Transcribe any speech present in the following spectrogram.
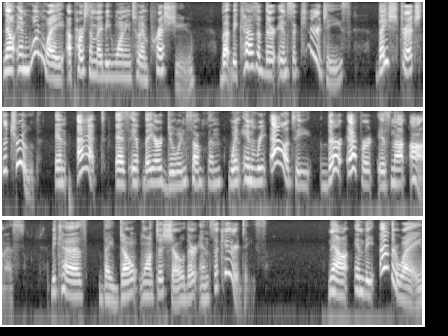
Now, in one way, a person may be wanting to impress you, but because of their insecurities, they stretch the truth and act as if they are doing something when in reality their effort is not honest because they don't want to show their insecurities. Now, in the other way,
